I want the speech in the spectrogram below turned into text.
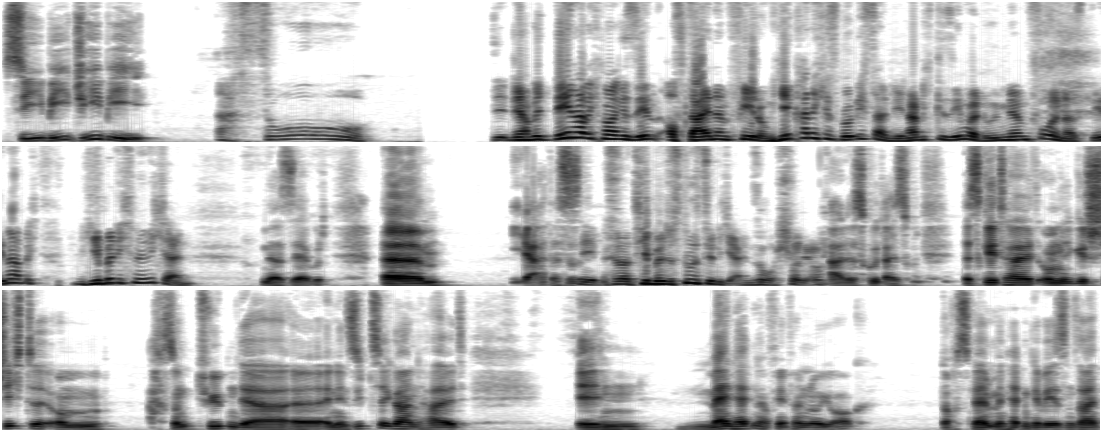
CBGB. Ach so. Den, den habe hab ich mal gesehen auf deine Empfehlung. Hier kann ich es wirklich sagen. Den habe ich gesehen, weil du ihn mir empfohlen hast. Den habe ich. Hier bilde ich mir nicht ein. Na, sehr gut. Ähm, ja, das ist. Nee, hier bildest du es dir nicht ein. So, Entschuldigung. Alles gut, alles gut. Es geht halt um die Geschichte, um, ach, so einen Typen, der äh, in den 70ern halt in Manhattan, auf jeden Fall New York, doch es wird Manhattan gewesen sein,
